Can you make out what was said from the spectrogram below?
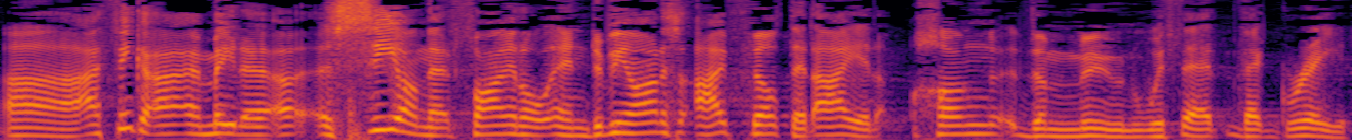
uh, I think I made a, a C on that final. And to be honest, I felt that I had hung the moon with that, that grade.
